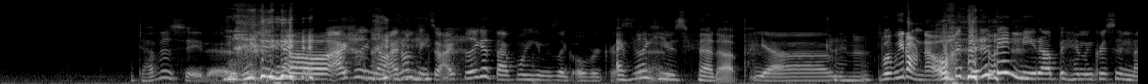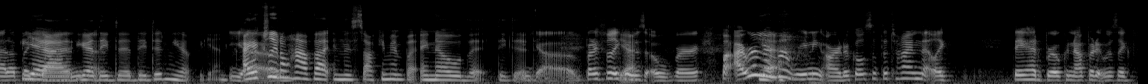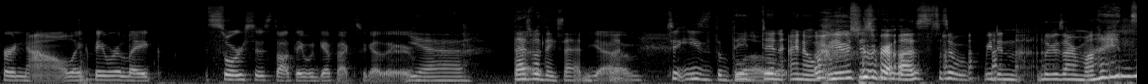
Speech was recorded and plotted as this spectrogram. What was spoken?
devastated. no, actually, no, I don't think so. I feel like at that point he was like over Kristen. I feel like he was fed up, Yeah. kind of. But we don't know. But didn't they meet up? Him and Kristen met up yeah, again. yeah, they did. They did meet up again. Yeah. I actually don't have that in this document, but I know that they did. Yeah, but I feel like Yeah. it was over. But I remember reading articles at the time that like they had broken up, but it was like for now. Like they were like sources thought they would get back together. Yeah, that's But, what they said. Yeah. To ease the blow. They didn't. I know. It was just for us, so we didn't lose our minds.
